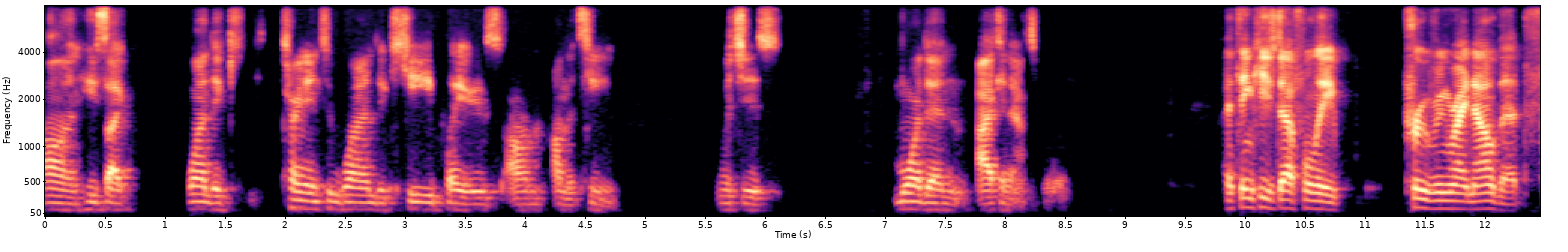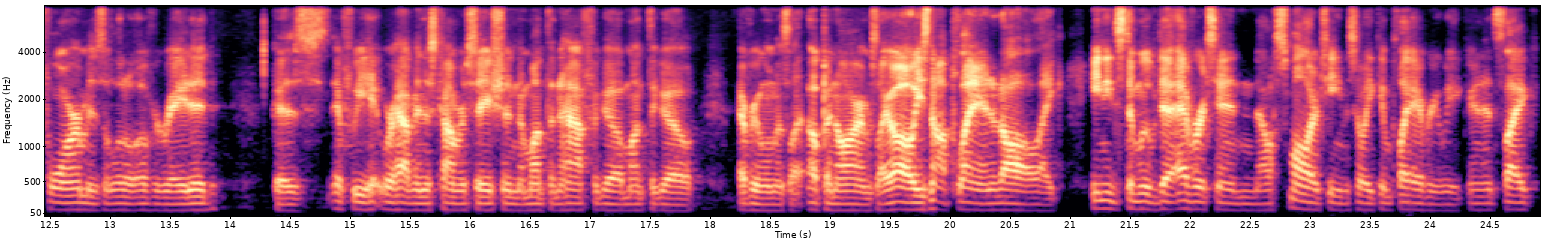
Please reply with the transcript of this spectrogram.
on he's like one of the into one of the key players on on the team, which is more than I can ask for. I think he's definitely proving right now that form is a little overrated because if we were having this conversation a month and a half ago, a month ago, everyone was like up in arms, like, "Oh, he's not playing at all. Like he needs to move to Everton, a smaller team, so he can play every week." And it's like,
